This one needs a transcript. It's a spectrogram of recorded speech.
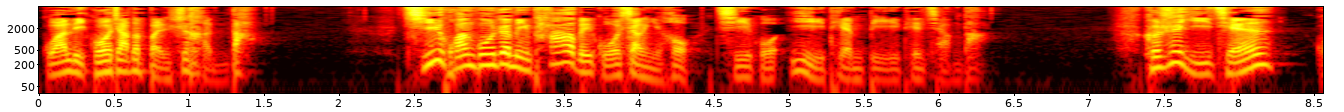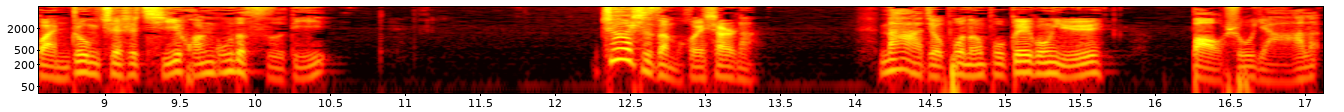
管理国家的本事很大。齐桓公任命他为国相以后，齐国一天比一天强大。可是以前管仲却是齐桓公的死敌，这是怎么回事呢？那就不能不归功于鲍叔牙了。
